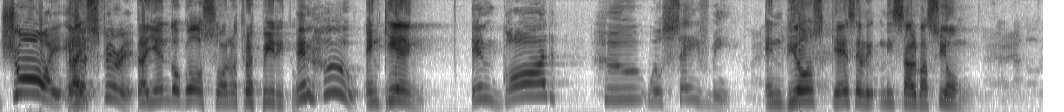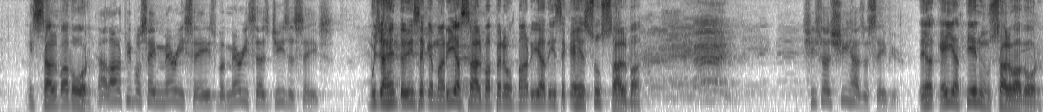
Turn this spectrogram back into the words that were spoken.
joy in the Spirit. trayendo gozo a nuestro espíritu. In who? ¿En quién? In God who will save me. En Dios que es el- mi salvación, mi salvador. Now, a lot of people say Mary saves, but Mary says Jesus saves. Mucha gente dice que María salva, pero María dice que Jesús salva. She says she has a Savior. Ella tiene un salvador.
